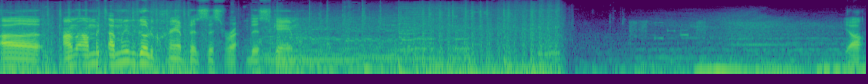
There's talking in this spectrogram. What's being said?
Uh, I'm I'm I'm gonna go to Krampus this this game. Oh.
